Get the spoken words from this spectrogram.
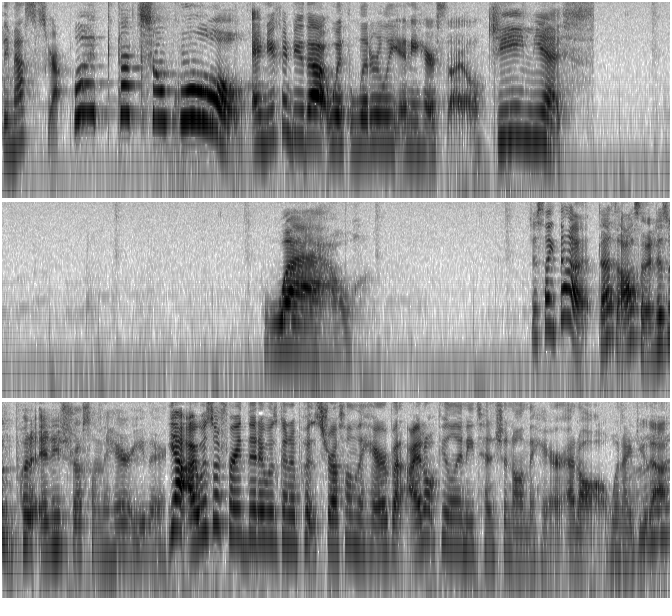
the mask strap. What? That's so cool. And you can do that with literally any hairstyle. Genius. Wow. Just like that. That's awesome. It doesn't put any stress on the hair either. Yeah, I was afraid that it was gonna put stress on the hair, but I don't feel any tension on the hair at all when I do that.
